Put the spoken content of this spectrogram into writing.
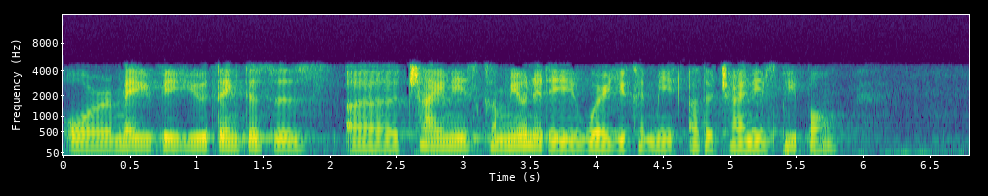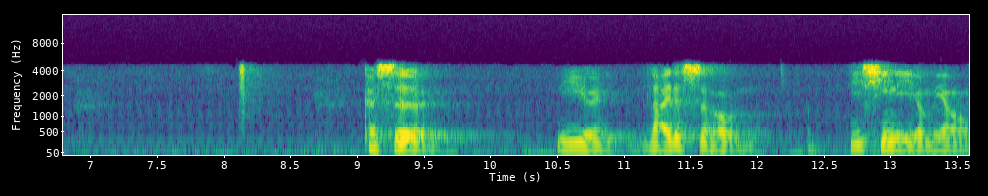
Or maybe you think this is a Chinese community where you can meet other Chinese people. 可是你有来的时候，你心里有没有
